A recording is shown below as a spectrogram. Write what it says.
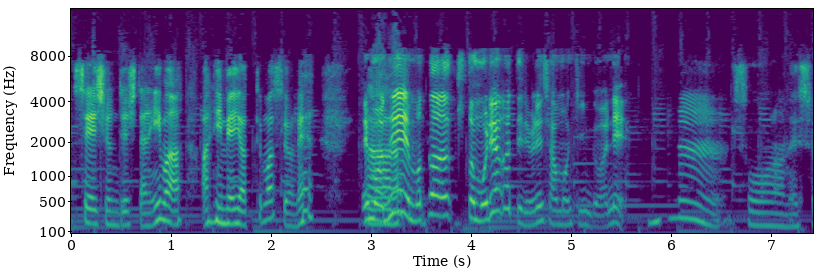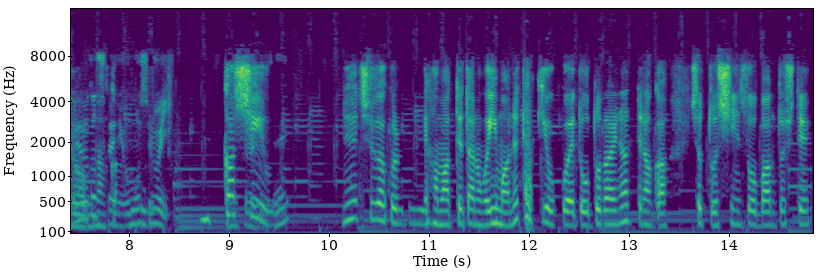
青春でしたね。今、アニメやってますよね。でもね、またちょっと盛り上がってるよね、シャーマンキングはね。うん、そうなんですよ。確かに面白い。難しいよね。ね、中学の時にハマってたのが今ね、時を超えて大人になってなんか、ちょっと真相版として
